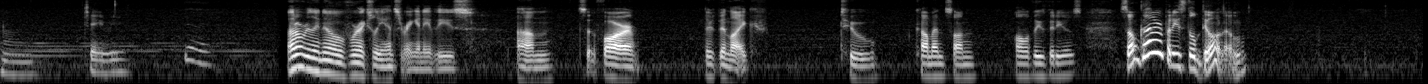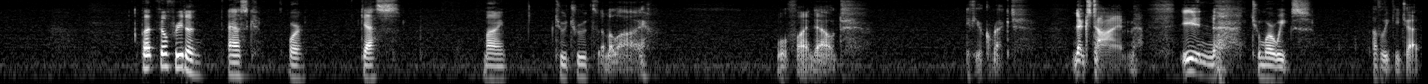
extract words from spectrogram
Hmm, Jaime. Yeah. I don't really know if we're actually answering any of these. Um, so far, there's been like two comments on all of these videos. So I'm glad everybody's still doing them. But feel free to ask or guess my two truths and a lie. We'll find out if you're correct. Next time, in two more weeks of Leaky Chat.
